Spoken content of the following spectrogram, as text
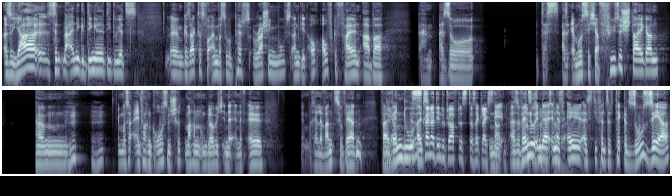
also ja, es sind mir einige Dinge, die du jetzt ähm, gesagt hast, vor allem was so Pass-Rushing-Moves angeht, auch aufgefallen. Aber ähm, also das, also er muss sich ja physisch steigern. Ähm, mhm, mh er muss einfach einen großen Schritt machen, um, glaube ich, in der NFL ähm, relevant zu werden. Weil ja, wenn du es ist als keiner, den du draftest, dass er gleich starten nee, kann. Also wenn das du in der NFL sagen. als Defensive Tackle so sehr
